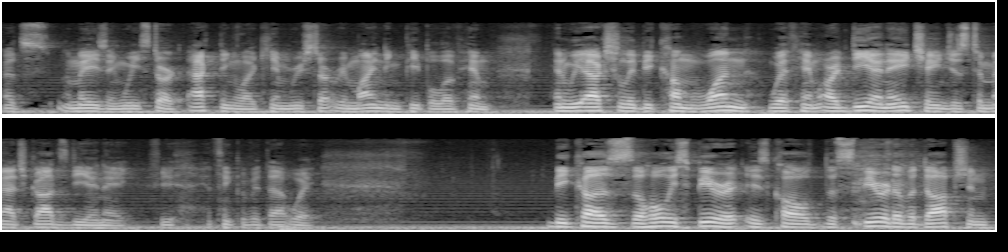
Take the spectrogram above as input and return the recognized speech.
That's amazing. We start acting like Him, we start reminding people of Him, and we actually become one with Him. Our DNA changes to match God's DNA, if you think of it that way. Because the Holy Spirit is called the Spirit of adoption.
